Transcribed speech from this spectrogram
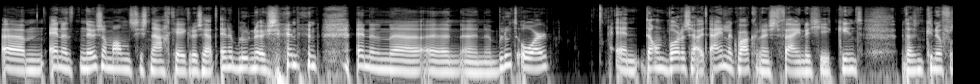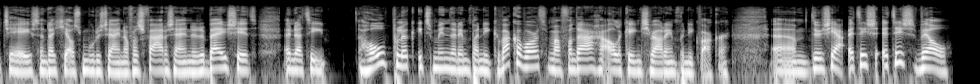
Um, en het neusamandeltje is nagekeken, dus had en een bloedneus en een, en een, uh, een, een bloedoor. En dan worden ze uiteindelijk wakker. En is het fijn dat je je kind dat een knuffeltje heeft. En dat je als moeder zijn of als vader zijn erbij zit. En dat hij hopelijk iets minder in paniek wakker wordt. Maar vandaag alle kindjes waren in paniek wakker. Um, dus ja, het is, het is wel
